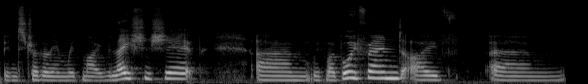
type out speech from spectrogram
been struggling with my relationship um, with my boyfriend. I've um,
